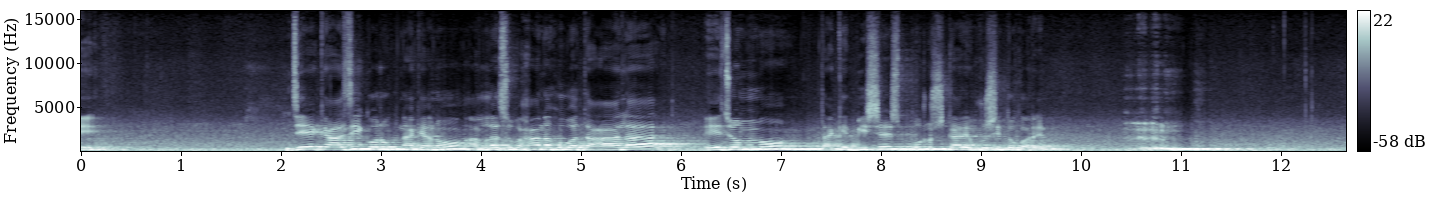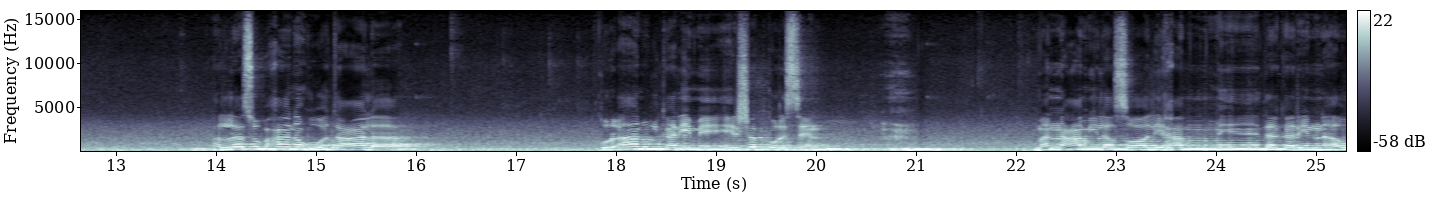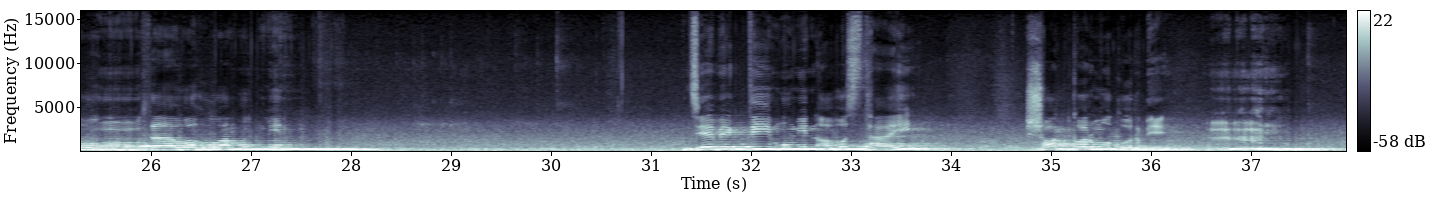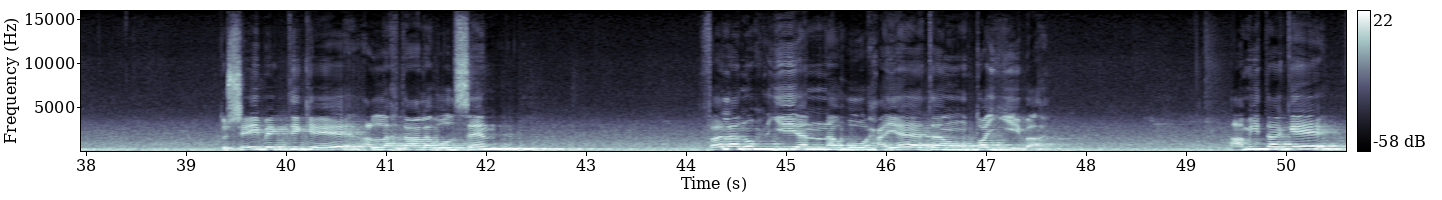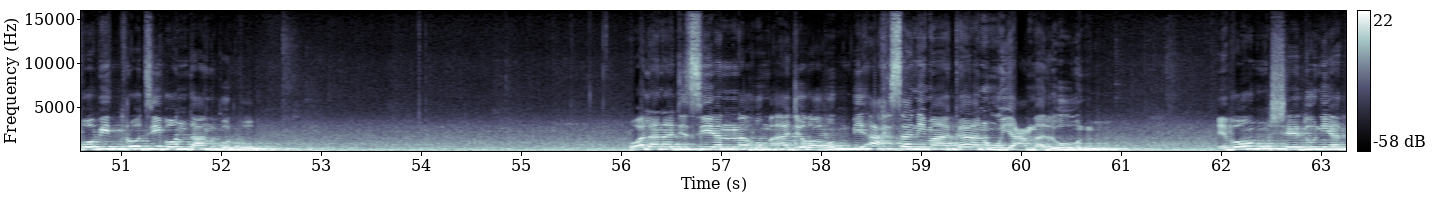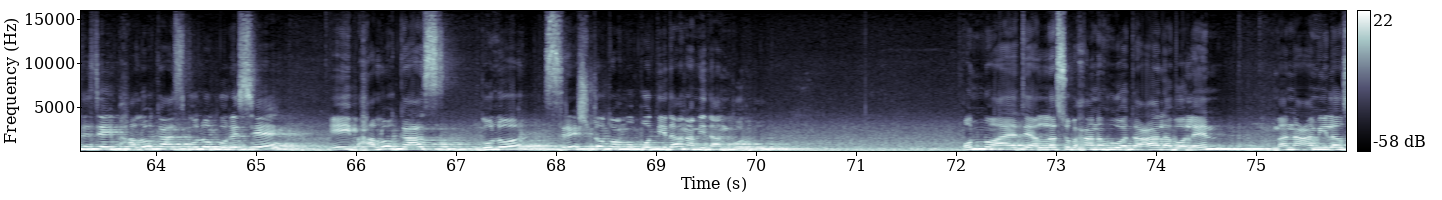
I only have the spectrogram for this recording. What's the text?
যে কাজই করুক না কেন আল্লাহ সুবাহানহু তালা এজন্য তাকে বিশেষ পুরস্কারে ভূষিত করেন আল্লাহ সুবহানহু তালা কুরআনুল কারিমে ইরশাদ করেছেন من عمل صالحا من ذكر أو أنثى وهو مؤمن যে ব্যক্তি মুমিন অবস্থায় সৎকর্ম করবে, তো সেই ব্যক্তিকে আল্লাহ তাআলা বলছেন আমি তাকে পবিত্র জীবন দান করব। ওয়ালানাজজিয়ান্নাহুম আজরাহুম বিআহসানি মা কানু ইয়ামালুন এবং সে দুনিয়াতে যে ভালো কাজগুলো করেছে, এই ভালো কাজগুলোর শ্রেষ্ঠতম প্রতিদান আমি দান করব। অন্য আয়াতে আল্লাহ সুবহানাহু ওয়া তাআলা বলেন, মান আমিলা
